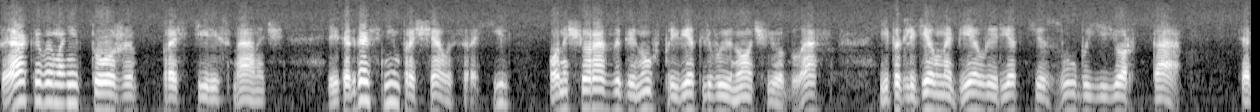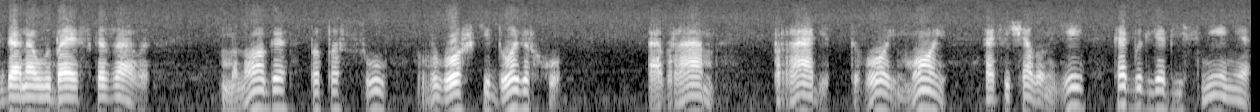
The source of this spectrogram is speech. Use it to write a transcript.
С Иаковым они тоже простились на ночь, и когда с ним прощалась Рахиль, он еще раз заглянул в приветливую ночь ее глаз и поглядел на белые редкие зубы ее рта, когда она, улыбаясь, сказала «Много попасу в ложке доверху». «Авраам, прадед твой, мой», — отвечал он ей, как бы для объяснения,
